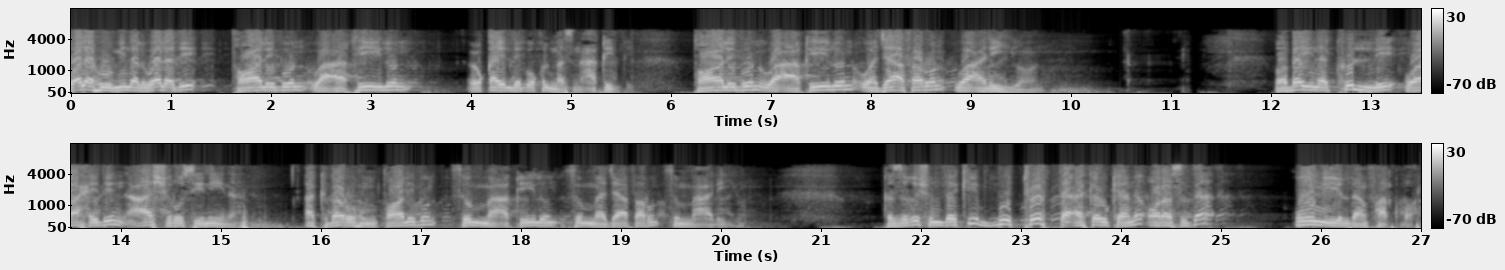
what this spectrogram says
valahu minal valadi tolibun va aqilun uqayl deb o'qilmasin aqil tolibun va aqilun va jafarun va aliyun وبين كل واحد عشر سنين أكبرهم طالب ثم عقيل ثم جعفر ثم علي qizig'i shundaki bu to'rtta aka ukani orasida o'n yildan farq bor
